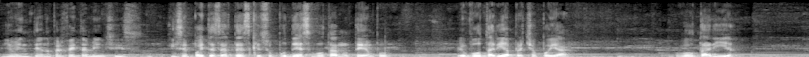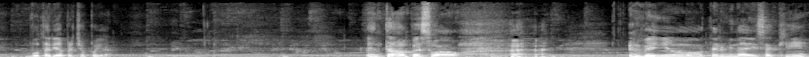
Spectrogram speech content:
E eu entendo perfeitamente isso. E você pode ter certeza que se eu pudesse voltar no tempo, eu voltaria para te apoiar. Voltaria. Voltaria para te apoiar. Então, pessoal, eu venho terminar isso aqui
